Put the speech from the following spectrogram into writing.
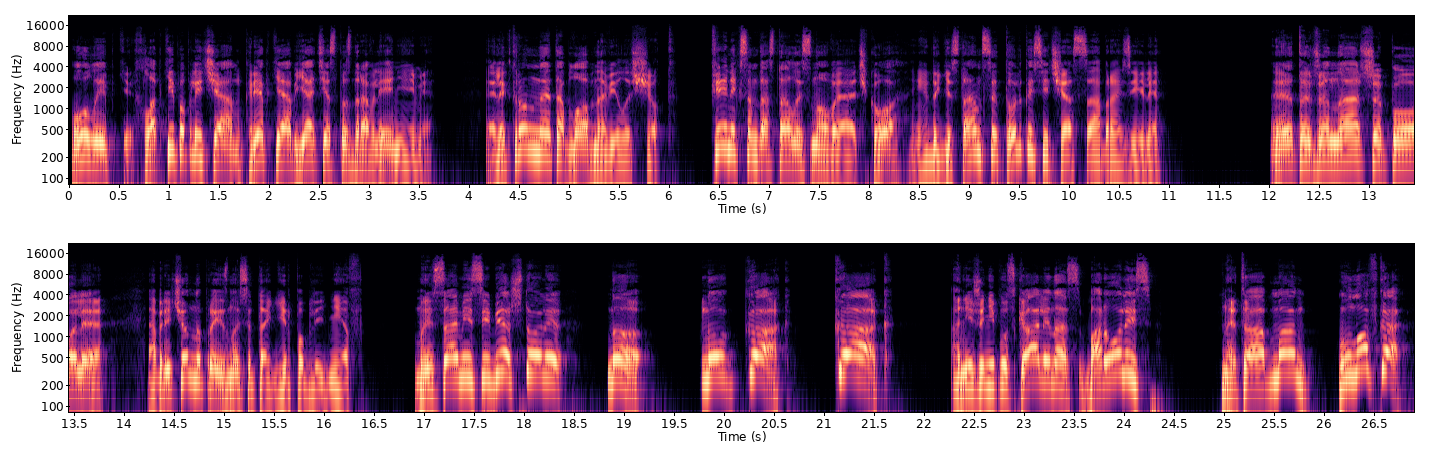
Улыбки, хлопки по плечам, крепкие объятия с поздравлениями. Электронное табло обновило счет. Фениксам досталось новое очко, и дагестанцы только сейчас сообразили. «Это же наше поле!» — обреченно произносит Тагир, побледнев. «Мы сами себе, что ли? Но... но как? Как? Они же не пускали нас, боролись! Это обман? Уловка?»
